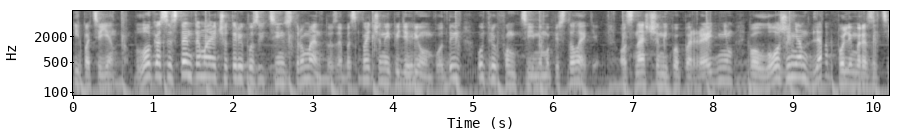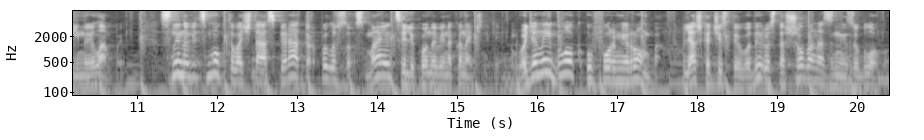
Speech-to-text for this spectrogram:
і пацієнтом. Блок асистента має чотири позиції інструменту, забезпечений підігрівом води у трьохфункційному пістолеті, оснащений попереднім положенням для полімеризаційної лампи. Слиновідсмоктувач та аспіратор пилосос мають силіконові наконечники. Водяний блок у формі ромба. Пляшка чистої води розташована знизу блоку.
